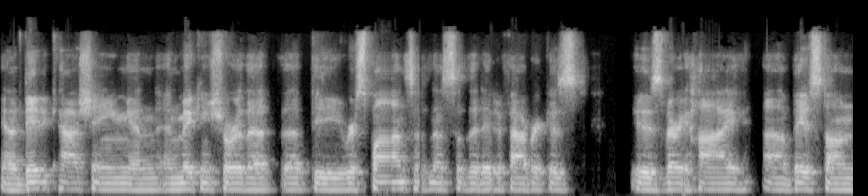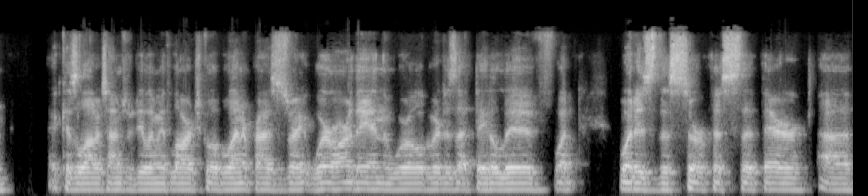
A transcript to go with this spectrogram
you know, data caching and and making sure that that the responsiveness of the data fabric is is very high uh, based on because a lot of times we're dealing with large global enterprises right? Where are they in the world? Where does that data live? What what is the surface that they're uh,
